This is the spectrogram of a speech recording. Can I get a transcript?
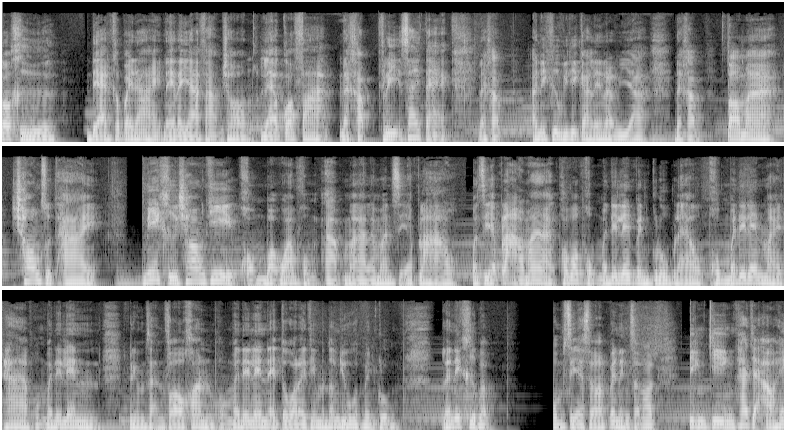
ก็คือ dash เข้าไปได้ในระยะ 3 ช่อง แล้วก็ฟาดนะครับคริไส้แตกนะครับ อันนี้คือวิธีการเล่นราวิยานะครับ ต่อมาช่องสุดท้าย นี่คือช่องที่ผมบอกว่าผมอัพมาแล้วมันเสียเปล่า มันเสียเปล่ามาก เพราะว่าผมไม่ได้เล่นเป็นกรุ๊ปแล้ว ผมไม่ได้เล่นไมท่าผมไม่ได้เล่น Crimson Falcon ผมไม่ได้เล่นไอตัวอะไรที่มันต้องอยู่กันเป็นกลุ่ม และนี่คือแบบ ผมเสียสล็อตไปหนึ่งสล็อตจริง ๆ ถ้าจะเอาให้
